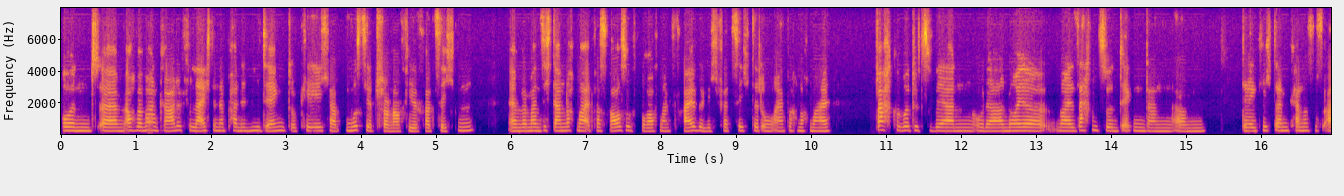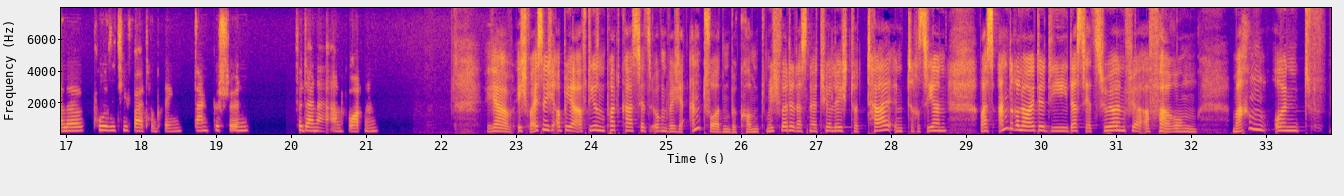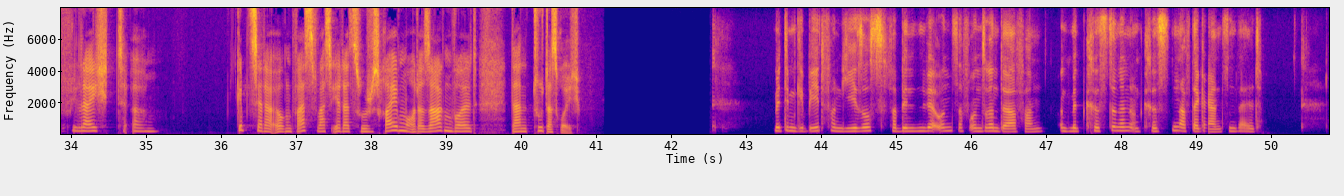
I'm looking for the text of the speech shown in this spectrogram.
Und ähm, auch wenn man gerade vielleicht in der Pandemie denkt, okay, ich hab, muss jetzt schon auf viel verzichten, ähm, wenn man sich dann noch mal etwas raussucht, worauf man freiwillig verzichtet, um einfach noch mal wachgerüttelt zu werden oder neue, neue Sachen zu entdecken, dann ähm, denke ich, dann kann es das alle positiv weiterbringen. Dankeschön für deine Antworten. Ja, ich weiß nicht, ob ihr auf diesen Podcast jetzt irgendwelche Antworten bekommt. Mich würde das natürlich total interessieren, was andere Leute, die das jetzt hören, für Erfahrungen machen. Und vielleicht ähm, gibt es ja da irgendwas, was ihr dazu schreiben oder sagen wollt. Dann tut das ruhig. Mit dem Gebet von Jesus verbinden wir uns auf unseren Dörfern und mit Christinnen und Christen auf der ganzen Welt.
